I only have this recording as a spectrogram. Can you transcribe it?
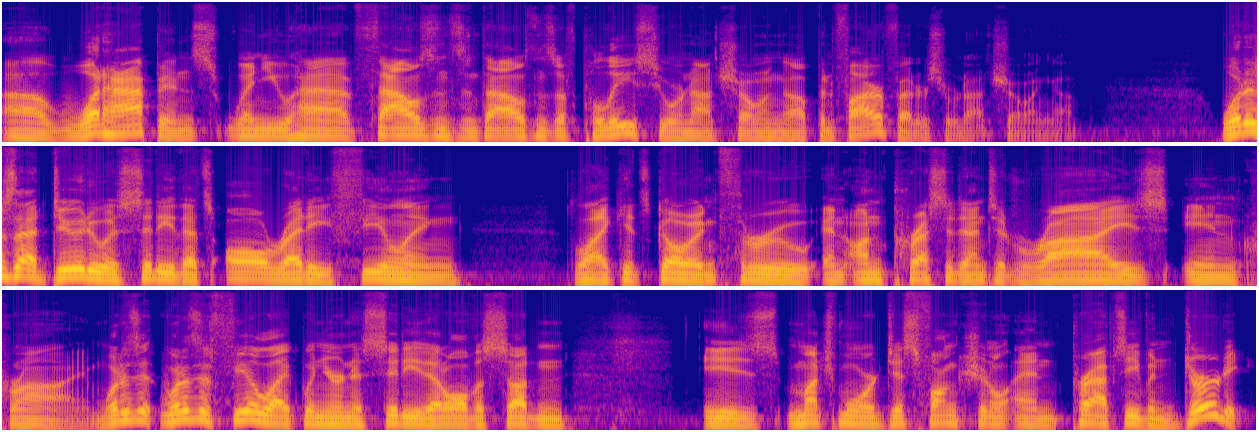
uh, what happens when you have thousands and thousands of police who are not showing up and firefighters who are not showing up? What does that do to a city that's already feeling like it's going through an unprecedented rise in crime? What does it What does it feel like when you're in a city that all of a sudden is much more dysfunctional and perhaps even dirty?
